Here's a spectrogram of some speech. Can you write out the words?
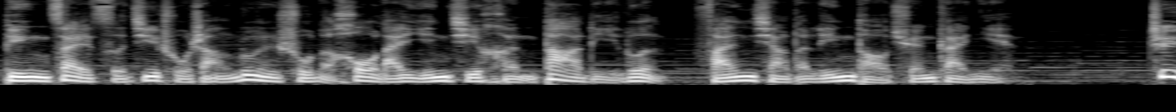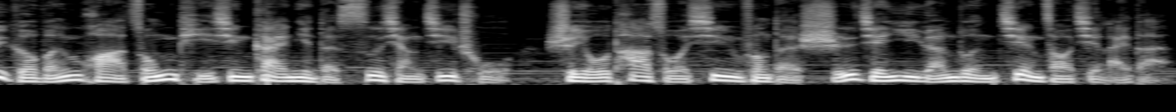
并在此基础上论述了后来引起很大理论反响的领导权概念。这个文化总体性概念的思想基础是由他所信奉的实践一元论建造起来的。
